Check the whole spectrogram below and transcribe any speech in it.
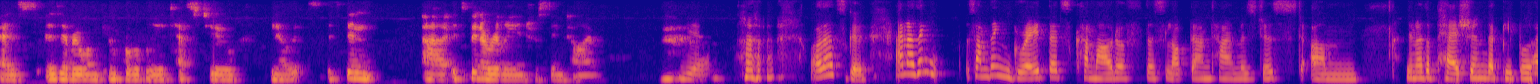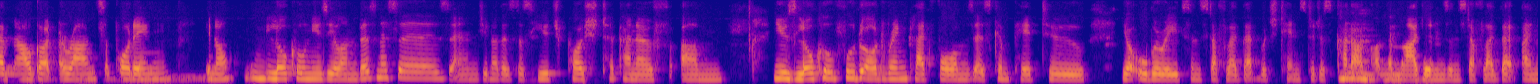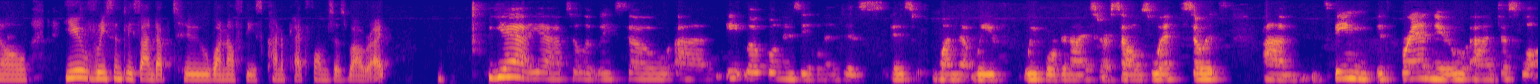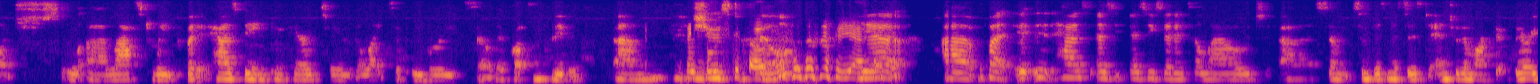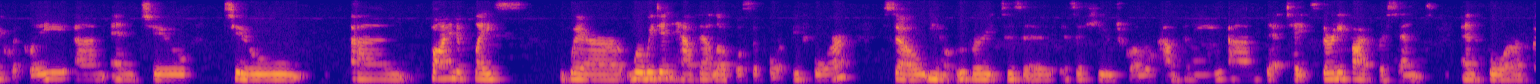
as as everyone can probably attest to, you know, it's it's been uh, it's been a really interesting time. Yeah, well, that's good, and I think something great that's come out of this lockdown time is just um, you know the passion that people have now got around supporting you know local new zealand businesses. And you know there's this huge push to kind of um, use local food ordering platforms as compared to your uber eats and stuff like that which tends to just cut mm. out on the margins and stuff like that. I know you've recently signed up to one of these kind of platforms as well right yeah, yeah, absolutely. So, um, Eat Local New Zealand is is one that we've we've organized ourselves with. So it's um, it's being it's brand new, uh, just launched uh, last week, but it has been compared to the likes of Uber Eats. So they've got some pretty big um, shoes to fill. yeah. yeah. Uh, but it, it, has, as as you said, it's allowed uh, some some businesses to enter the market very quickly um, and to to um, find a place where where we didn't have that local support before. So you know, Uber Eats is a is a huge global company um, that takes 35 percent, and for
